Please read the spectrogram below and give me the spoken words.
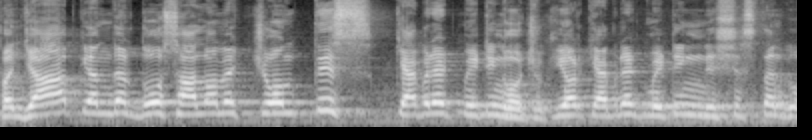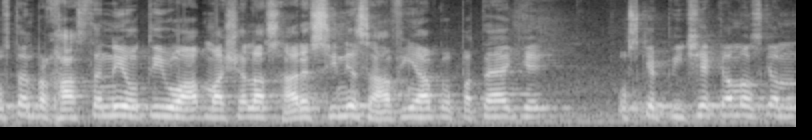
पंजाब के अंदर दो सालों में चौंतीस कैबिनेट मीटिंग हो चुकी है और कैबिनेट मीटिंग निशस्तन, गुफ्तन, बर्खास्तन नहीं होती। वो आप माशाल्लाह सारे सीनियर सहाफ़ी आपको पता है कि उसके पीछे कम अज़ कम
